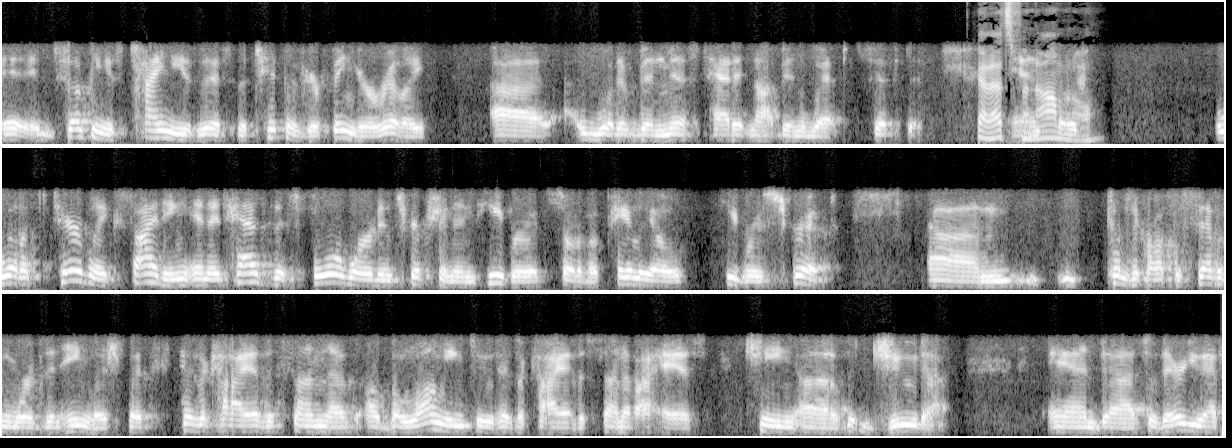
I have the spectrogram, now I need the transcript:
it, something as tiny as this, the tip of your finger, really, uh, would have been missed had it not been wet sifted. Yeah, that's And so- phenomenal. well, it's terribly exciting, and it has this four-word inscription in Hebrew. It's sort of a Paleo Hebrew script. Um, comes across as seven words in English, but Hezekiah, the son of, or belonging to Hezekiah, the son of Ahaz, king of Judah. And uh, so there you have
